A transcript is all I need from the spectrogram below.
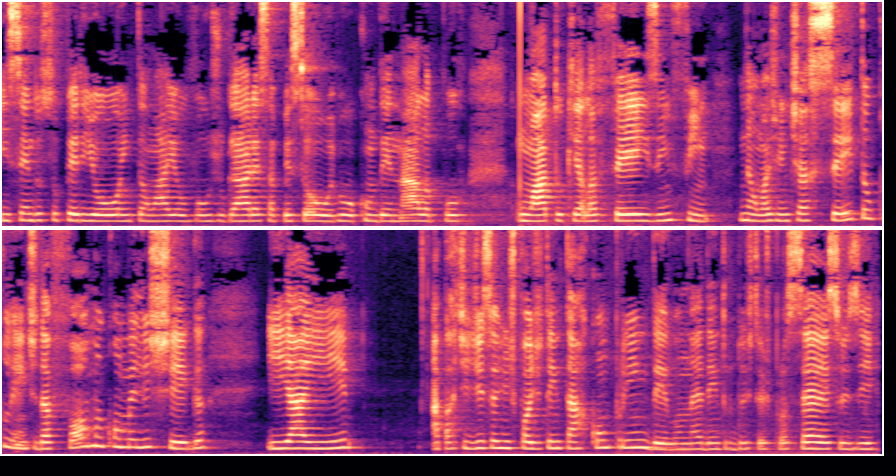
e sendo superior, então, ah, eu vou julgar essa pessoa, eu vou condená-la por um ato que ela fez, enfim. Não, a gente aceita o cliente da forma como ele chega e aí a partir disso a gente pode tentar compreendê-lo, né, dentro dos seus processos e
